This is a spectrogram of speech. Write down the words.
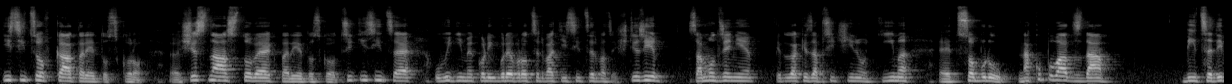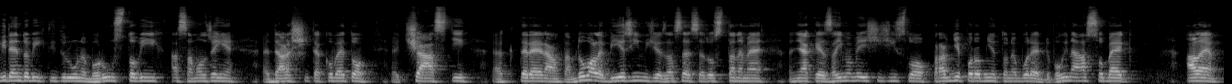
tisícovka, tady je to skoro 16 eh, tady je to skoro 3000, uvidíme, kolik bude v roce 2024. Samozřejmě je to taky za příčinu tím, eh, co budu nakupovat, zda více dividendových titulů nebo růstových a samozřejmě další takovéto části, které nám tam jdou, ale věřím, že zase se dostaneme na nějaké zajímavější číslo, pravděpodobně to nebude dvojnásobek, ale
